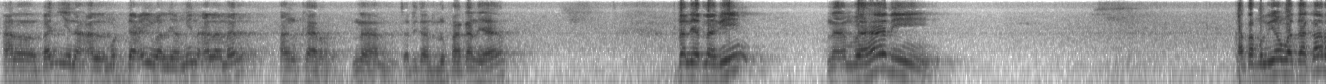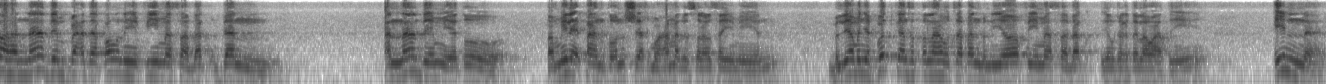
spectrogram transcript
Al-bayyinah al-mudda'i wal yamin 'ala man ankar. Nah, jadi jangan dilupakan ya. Kita lihat lagi. Nah, bahadi Kata beliau wa dzakaraha an-nadhim ba'da qawlihi fi ma sabaq dan an-nadhim yaitu pemilik pantun Syekh Muhammad sallallahu alaihi wasallam Beliau menyebutkan setelah ucapan beliau fi masabaq yang sudah kita lewati, inna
